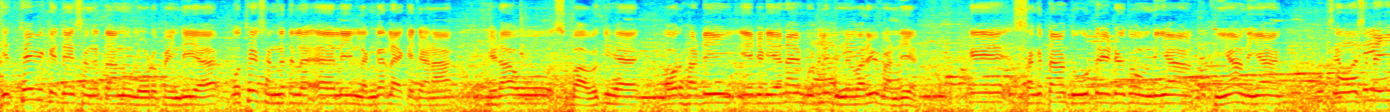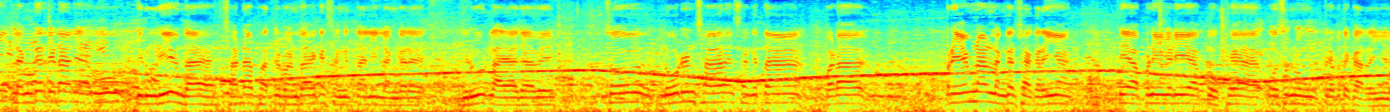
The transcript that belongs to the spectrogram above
ਜਿੱਥੇ ਵੀ ਕਿਤੇ ਸੰਗਤਾਂ ਨੂੰ ਲੋੜ ਪੈਂਦੀ ਆ ਉੱਥੇ ਸੰਗਤ ਲੈ- ਲਈ ਲੰਗਰ ਲੈ ਕੇ ਜਾਣਾ ਜਿਹੜਾ ਉਹ ਸੁਭਾਵਿਕ ਹੀ ਹੈ ਔਰ ਸਾਡੀ ਇਹ ਜਿਹੜੀ ਹੈ ਨਾ, ਇਹ ਮੁੱਢਲੀ ਜ਼ਿੰਮੇਵਾਰੀ ਵੀ ਬਣਦੀ ਹੈ ਕਿ ਸੰਗਤਾਂ ਦੂਰ ਦਰੇਡੇ ਤੋਂ ਆਉਂਦੀਆਂ ਭੁੱਖੀਆਂ ਹੁੰਦੀਆਂ ਸੋ ਇਸ ਲਈ ਲੰਗਰ ਜਿਹੜਾ ਉਹ ਜ਼ਰੂਰੀ ਹੁੰਦਾ ਹੈ। ਸਾਡਾ ਫਰਜ਼ ਬਣਦਾ ਹੈ ਕਿ ਸੰਗਤਾਂ ਲਈ ਲੰਗਰ ਜ਼ਰੂਰ ਲਾਇਆ ਜਾਵੇ। ਸੋ ਲੋੜ ਅਨੁਸਾਰ ਸੰਗਤਾਂ ਬੜਾ ਪ੍ਰੇਮ ਨਾਲ ਲੰਗਰ ਛਕ ਰਹੀਆਂ ਤੇ ਆਪਣੀ ਜਿਹੜੀ ਆ ਭੁੱਖ ਹੈ, ਉਸ ਨੂੰ ਤ੍ਰਿਪਤ ਕਰ ਰਹੀਆਂ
